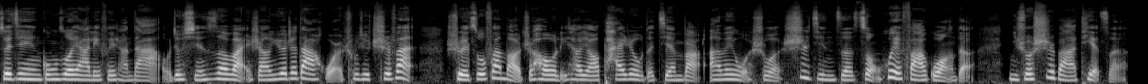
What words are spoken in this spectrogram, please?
最近工作压力非常大，我就寻思晚上约着大伙儿出去吃饭。水足饭饱之后，李逍遥拍着我的肩膀安慰我说：“是金子总会发光的，你说是吧，铁子？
